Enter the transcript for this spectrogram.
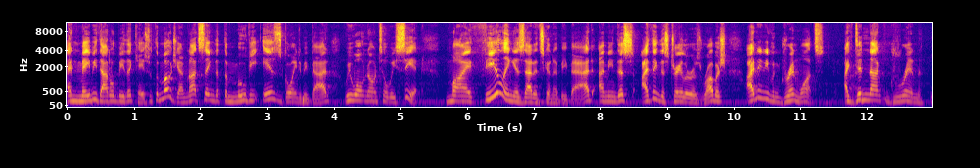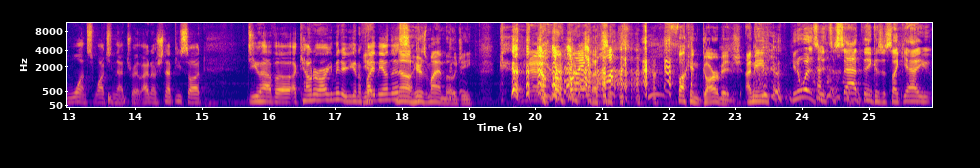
And maybe that'll be the case with Emoji. I'm not saying that the movie is going to be bad. We won't know until we see it. My feeling is that it's going to be bad. I mean, this. I think this trailer is rubbish. I didn't even grin once. I did not grin once watching that trailer. I know, Schnepp, you saw it. Do you have a, a counter argument? Are you going to fight me on this? No, here's my emoji. That's fucking garbage. I mean, you know what? It's, it's a sad thing because it's like, yeah, you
